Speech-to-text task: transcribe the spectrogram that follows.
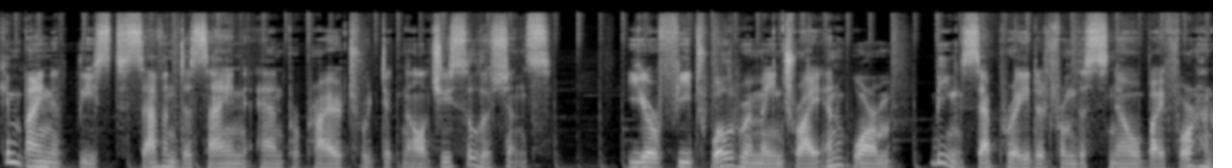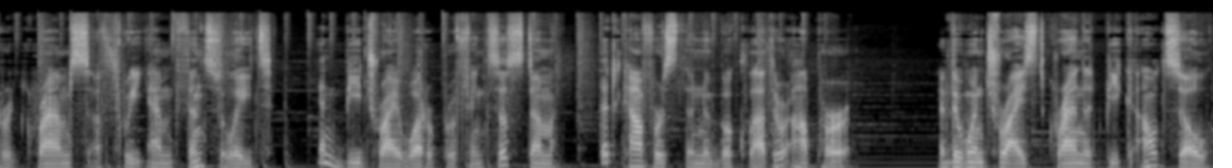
combine at least 7 design and proprietary technology solutions. Your feet will remain dry and warm, being separated from the snow by 400 grams of 3M Thinsulate and B-Dry waterproofing system that covers the nubuck leather upper. The winterized Granite Peak outsole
